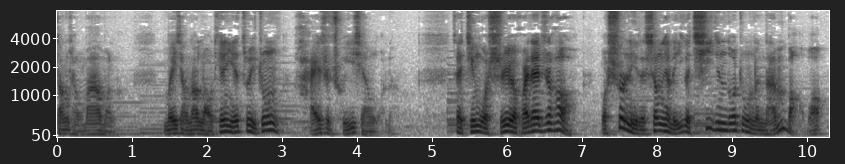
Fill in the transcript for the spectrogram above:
当上妈妈了，没想到老天爷最终还是垂涎我了。在经过十月怀胎之后，我顺利的生下了一个七斤多重的男宝宝。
